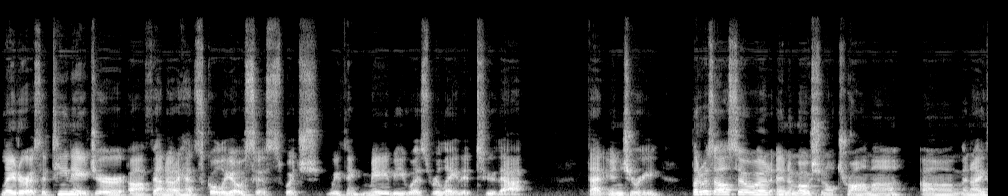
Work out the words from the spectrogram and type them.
later as a teenager uh, found out i had scoliosis which we think maybe was related to that that injury but it was also a, an emotional trauma um, and i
